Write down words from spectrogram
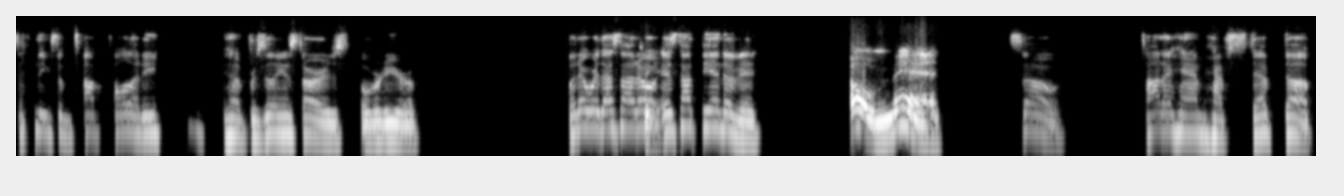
sending some top quality uh, Brazilian stars over to Europe. But Edward, that's not oh, it's not the end of it. oh man So Tottenham have stepped up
